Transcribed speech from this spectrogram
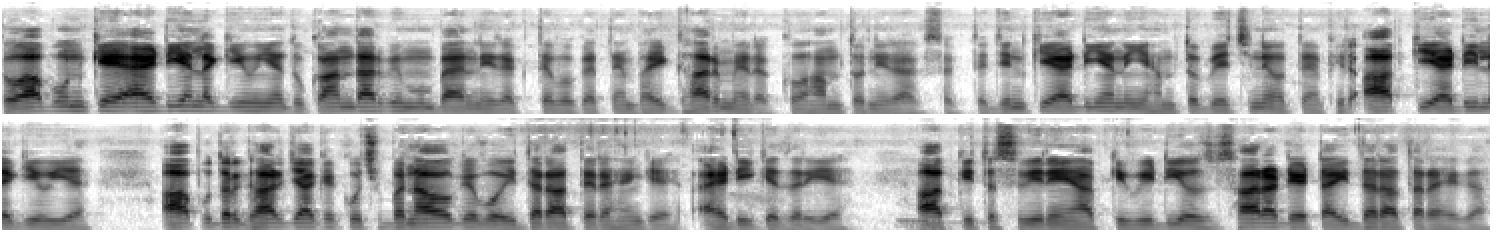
तो अब उनके आइडियाँ लगी हुई हैं दुकानदार भी मोबाइल नहीं रखते वो कहते हैं भाई घर में रखो हम तो नहीं रख सकते। जिनकी आइडियाँ नहीं है हम तो बेचने होते हैं। फिर आपकी आईडी लगी हुई है आप उधर घर जाके कुछ बनाओगे वो इधर आते रहेंगे आईडी के ज़रिए। आपकी तस्वीरें आपकी वीडियो सारा डेटा इधर आता रहेगा।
